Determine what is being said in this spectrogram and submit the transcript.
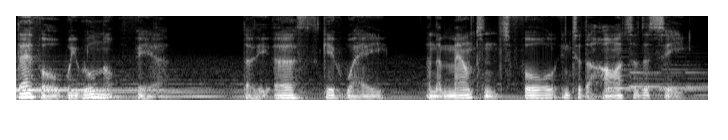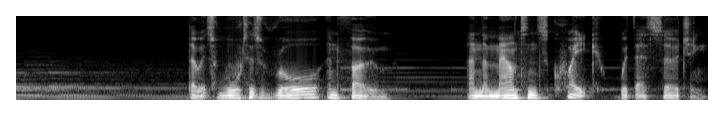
Therefore, we will not fear, though the earth give way and the mountains fall into the heart of the sea. Though its waters roar and foam, and the mountains quake with their surging.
